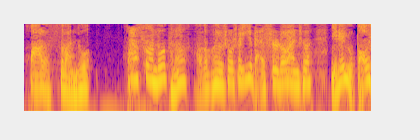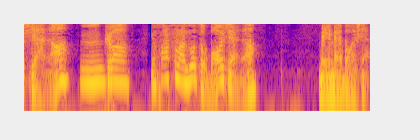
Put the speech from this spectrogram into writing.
花了四万多，花了四万多，可能好多朋友说说一百四十多万车，你这有保险啊，嗯，是吧？你花四万多走保险啊，没买保险，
